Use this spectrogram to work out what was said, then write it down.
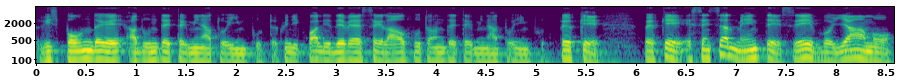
rispondere ad un determinato input, quindi quale deve essere l'output a un determinato input. Perché? Perché essenzialmente se vogliamo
